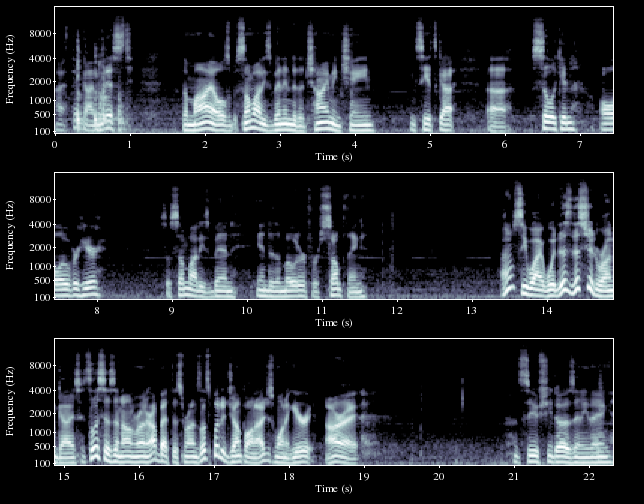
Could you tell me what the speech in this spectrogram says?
I think I missed the miles, but somebody's been into the timing chain. You can see it's got uh, silicon all over here. So somebody's been into the motor for something. I don't see why it would. This this should run, guys. It's listed as a non-runner. I'll bet this runs. Let's put a jump on it. I just want to hear it. All right. Let's see if she does anything.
